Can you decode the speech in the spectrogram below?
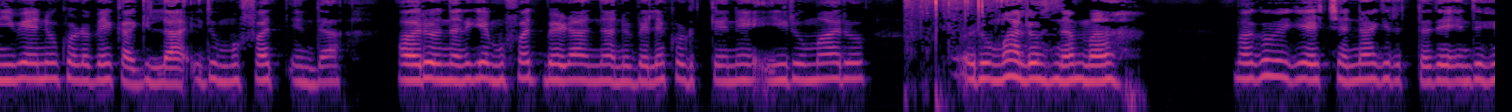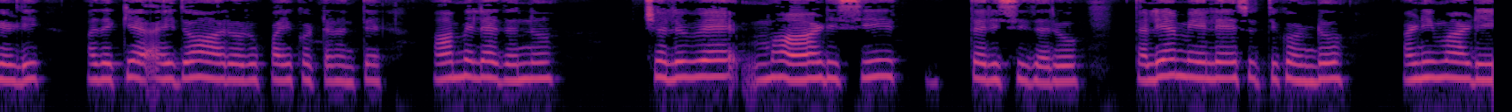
ನೀವೇನೂ ಕೊಡಬೇಕಾಗಿಲ್ಲ, ಇದು ಮುಫತ್ ಎಂದ. ಅವರು, ನನಗೆ ಮುಫತ್ ಬೇಡ, ನಾನು ಬೆಲೆ ಕೊಡುತ್ತೇನೆ. ಈ ರುಮಾರು, ರುಮಾಲು ನಮ್ಮ ಮಗುವಿಗೆ ಚೆನ್ನಾಗಿರುತ್ತದೆ ಎಂದು ಹೇಳಿ, ಅದಕ್ಕೆ ಐದೋ ಆರೋ ರೂಪಾಯಿ ಕೊಟ್ಟರಂತೆ ಆಮೇಲೆ ಅದನ್ನು ಚಲುವೆ ಮಾಡಿಸಿ ತರಿಸಿದರು. ತಲೆಯ ಮೇಲೆ ಸುತ್ತಿಕೊಂಡು ಅಣಿ ಮಾಡಿ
